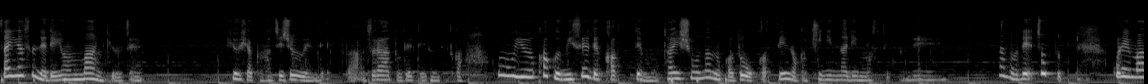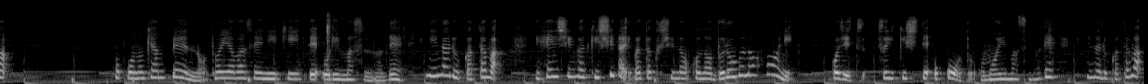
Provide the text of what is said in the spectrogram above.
最安値で4万9980円でずらっと出ているんですが、こういう各店で買っても対象なのかどうかっていうのが気になりますよね。なので、ちょっとこれはここのキャンペーンの問い合わせに聞いておりますので、気になる方は返信が来次第、私のこのブログの方に後日追記しておこうと思いますので、気になる方は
